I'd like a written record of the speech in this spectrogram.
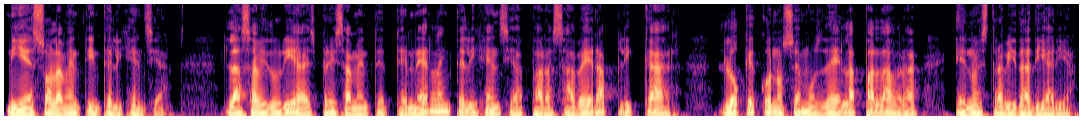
ni es solamente inteligencia. La sabiduría es precisamente tener la inteligencia para saber aplicar lo que conocemos de la palabra en nuestra vida diaria.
